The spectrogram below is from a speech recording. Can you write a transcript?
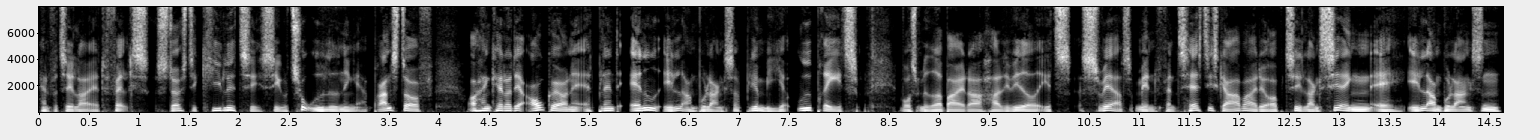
Han fortæller, at Falks største kilde til CO2-udledning er brændstof, og han kalder det afgørende, at blandt andet elambulancer bliver mere udbredt. Vores medarbejdere har leveret et svært, men fantastisk arbejde op til lanceringen af elambulancen,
